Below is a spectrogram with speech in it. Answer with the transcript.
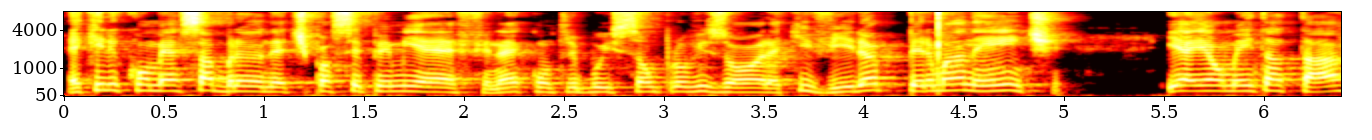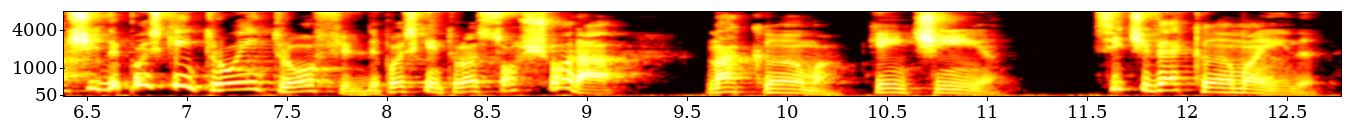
é que ele começa brando, é tipo a CPMF, né? Contribuição provisória, que vira permanente. E aí aumenta a taxa e depois que entrou, entrou, filho. Depois que entrou é só chorar. Na cama, quentinha. Se tiver cama ainda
